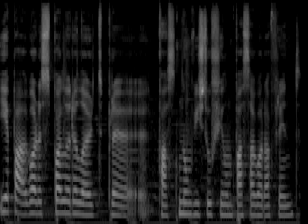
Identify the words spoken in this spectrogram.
E é pá, agora spoiler alert para. Pá, se não viste o filme, passa agora à frente,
